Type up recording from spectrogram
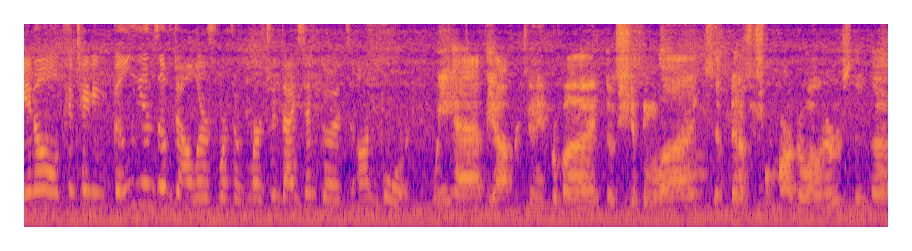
In all, containing billions of dollars worth of merchandise and goods on board. We have the opportunity to provide those shipping lines and beneficial cargo owners uh,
